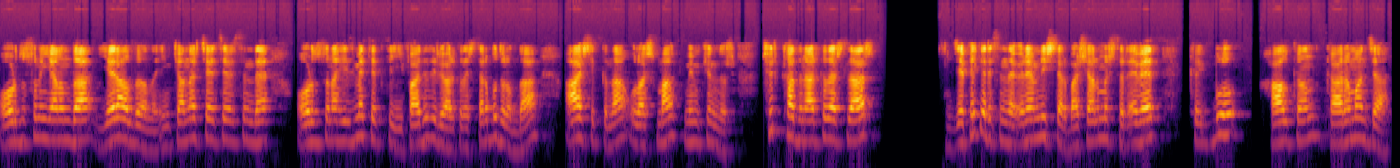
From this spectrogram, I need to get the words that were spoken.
ordusunun yanında yer aldığını, imkanlar çerçevesinde ordusuna hizmet ettiği ifade ediliyor arkadaşlar. Bu durumda A şıkkına ulaşmak mümkündür. Türk kadını arkadaşlar cephe gerisinde önemli işler başarmıştır. Evet bu halkın kahramanca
